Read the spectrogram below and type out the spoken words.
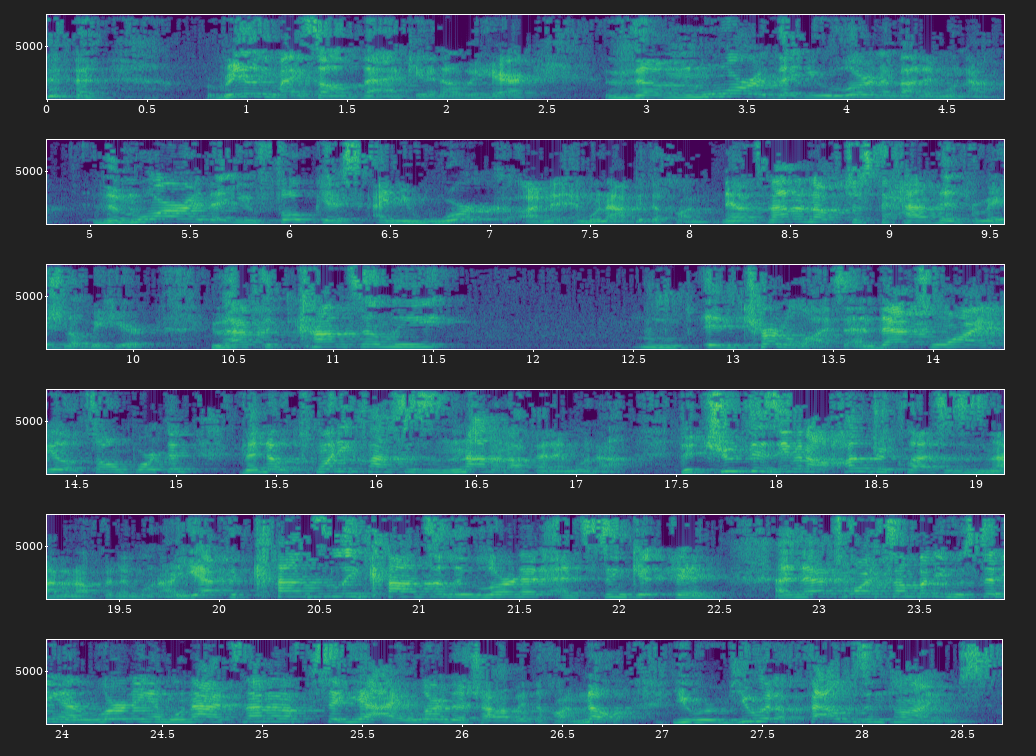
reeling myself back in over here, the more that you learn about Emunah, the more that you focus and you work on Emunah B'tachon. Now, it's not enough just to have the information over here. You have to constantly internalize it. And that's why I feel it's so important that no, 20 classes is not enough in Emunah. The truth is even 100 classes is not enough in Emunah. You have to constantly, constantly learn it and sink it in. And that's why somebody who's sitting and learning Emunah, it's not enough to say, yeah, I learned the Shabbat B'tachon. No, you review it a thousand times.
